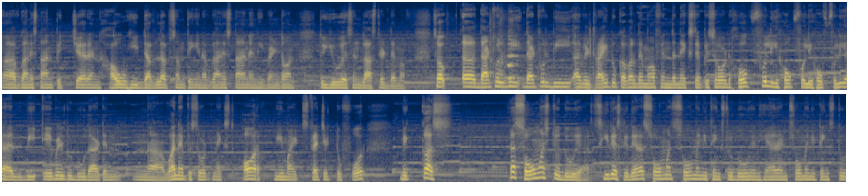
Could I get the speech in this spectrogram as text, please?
uh, Afghanistan picture, and how he developed something in Afghanistan, and he went on to US and blasted them up. So uh, that will be that will be. I will try to cover them off in the next episode. Hopefully, hopefully, hopefully, I will be able to do that in, uh, one episode next, or we might stretch it to 4 because there's so much to do here seriously there are so much so many things to do in here and so many things to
